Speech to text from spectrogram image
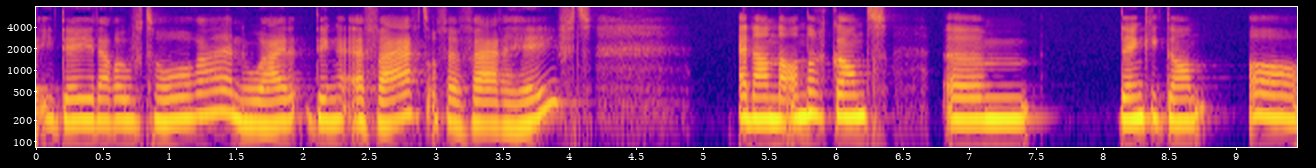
ideeën daarover te horen en hoe hij dingen ervaart of ervaren heeft. En aan de andere kant denk ik dan, oh,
